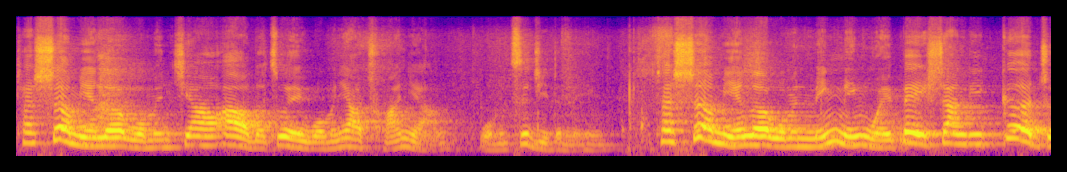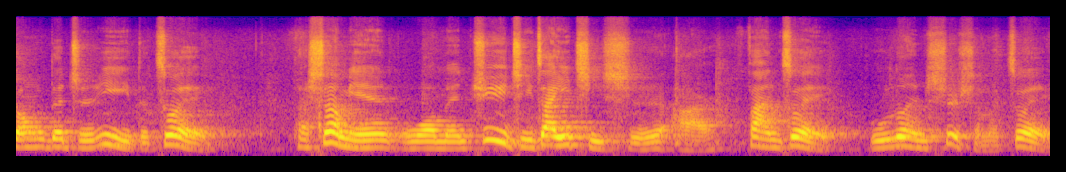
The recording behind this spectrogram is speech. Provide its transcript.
他赦免了我们骄傲的罪，我们要传扬我们自己的名。他赦免了我们明明违背上帝各种的旨意的罪，他赦免我们聚集在一起时而犯罪，无论是什么罪。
